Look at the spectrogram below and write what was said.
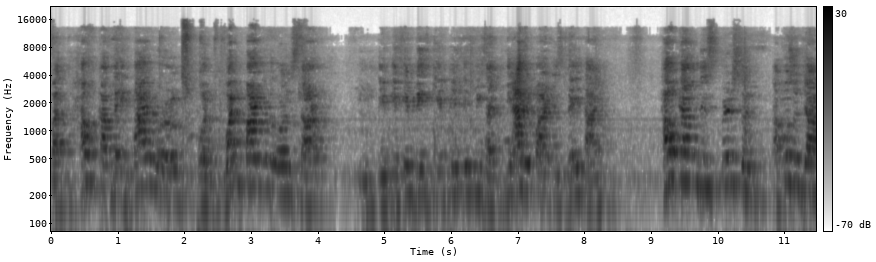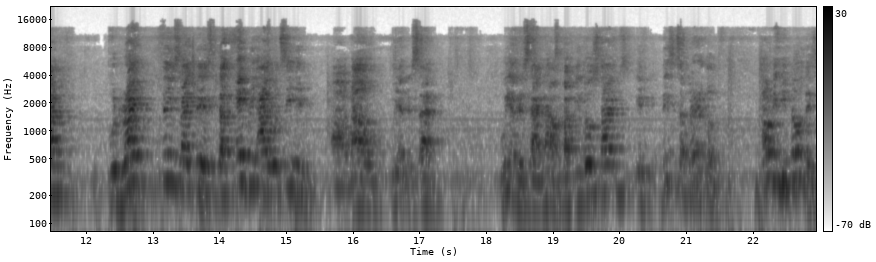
But how come the entire world, or one part of the world is dark, in, in, in it the other part is daytime. How come this person, Apostle John, would write things like this that every eye would see him? Uh, now we understand. We understand now. But in those times, it, this is a miracle. How did he know this?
